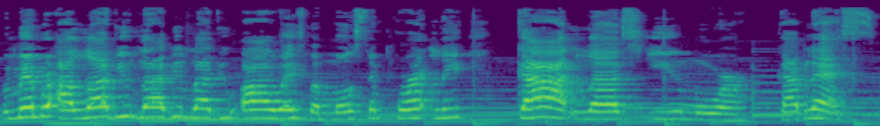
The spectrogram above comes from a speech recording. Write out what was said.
Remember, I love you, love you, love you always, but most importantly, God loves you more. God bless.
